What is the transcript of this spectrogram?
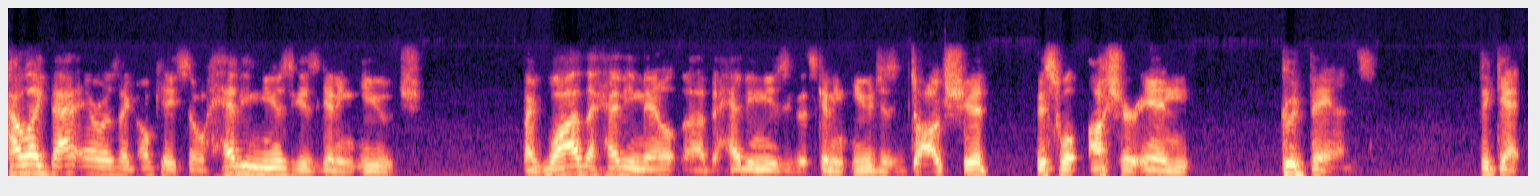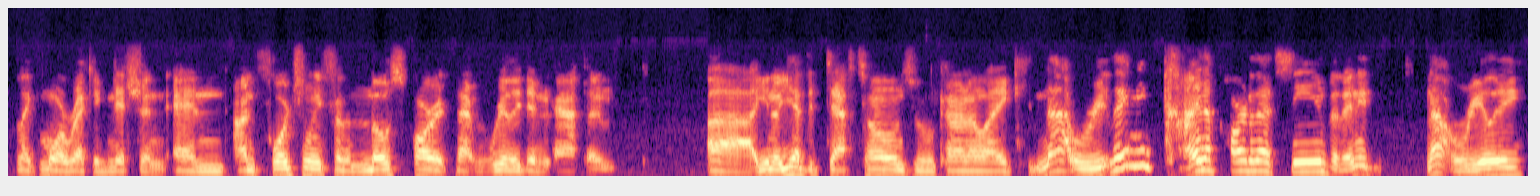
how like that era was like, okay, so heavy music is getting huge. Like while the heavy metal, uh, the heavy music that's getting huge is dog shit. This will usher in good bands to get like more recognition. And unfortunately, for the most part, that really didn't happen. Uh, you know, you had the Deftones who were kind of like not really. I mean, kind of part of that scene, but then it, not really.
